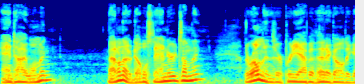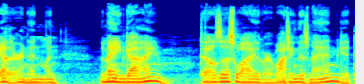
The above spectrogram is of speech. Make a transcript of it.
anti woman? I don't know, double standard something? The Romans are pretty apathetic altogether, and then when the main guy, tells us why we're watching this man get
